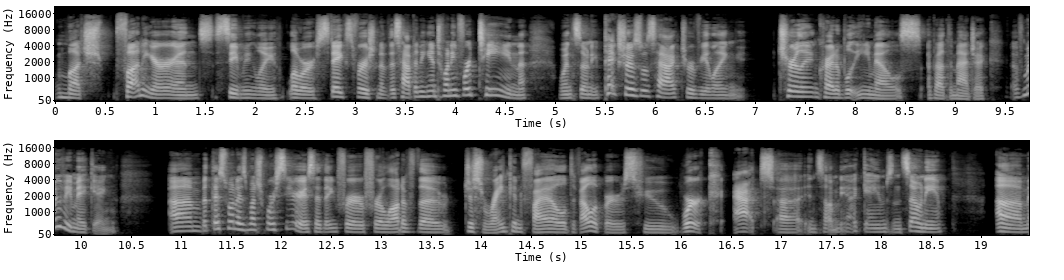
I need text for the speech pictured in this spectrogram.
much funnier and seemingly lower stakes version of this happening in 2014 when Sony Pictures was hacked, revealing truly incredible emails about the magic of movie making. Um, but this one is much more serious, I think, for for a lot of the just rank and file developers who work at uh, Insomniac Games and Sony. Um,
